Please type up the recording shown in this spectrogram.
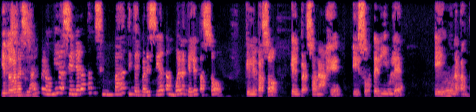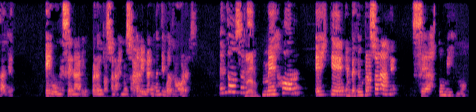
Y entonces van a decir, ay, pero mira, si ella era tan simpática y parecía tan buena, ¿qué le pasó? ¿Qué le pasó? Que el personaje es sostenible en una pantalla, en un escenario, pero el personaje no es sostenible en las 24 horas. Entonces, Claro. mejor es que en vez de un personaje, seas tú mismo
